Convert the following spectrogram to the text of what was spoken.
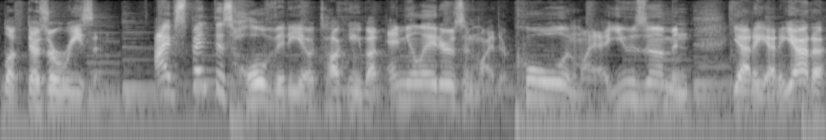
look, there's a reason. I've spent this whole video talking about emulators and why they're cool and why I use them and yada yada yada,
